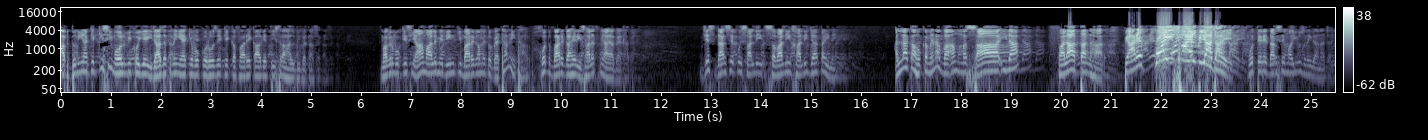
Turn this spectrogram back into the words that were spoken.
अब दुनिया के किसी मौलवी को यह इजाज़त नहीं है कि वो को रोज़े के कफारे का आगे तीसरा हल भी बता सके। मगर वो किसी आम आलम दीन की बारगाह में तो बैठा नहीं था, खुद बारगाह रिसालत में आया बैठा था। जिस दर से कोई साली, सवाली खाली जाता ही नहीं। अल्लाह का हुक्म है ना वाम मसाइला फला तनहार। प्यारे, कोई साइल भी आ जाए, वो तेरे दर से मायूस नहीं जाना चाहिए।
